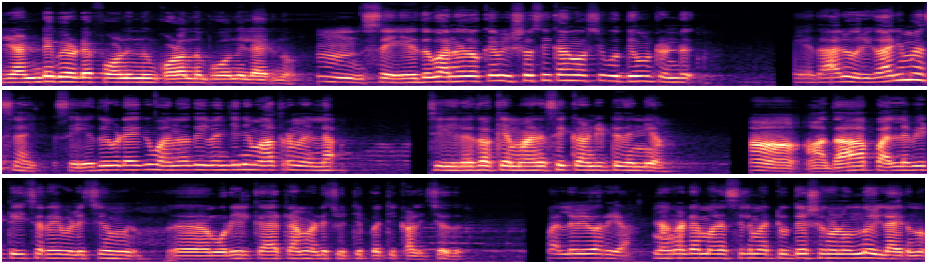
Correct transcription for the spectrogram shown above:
രണ്ടുപേരുടെ ഫോണിൽ നിന്നും കോളൊന്നും പോകുന്നില്ലായിരുന്നു. സേതു പറഞ്ഞതൊക്കെ വിശ്വസിക്കാൻ കുറച്ച് ബുദ്ധിമുട്ടുണ്ട്. ഏതായാലും ഒരു കാര്യം മനസ്സിലായി. സേതു ഇവിടേക്ക് വന്നത് ഇവഞ്ചിന് മാത്രമല്ല ചിലതൊക്കെ മനസ്സിൽ കണ്ടിട്ട് തന്നെയാണ് ആ അതാ പല്ലവി ടീച്ചറെ വിളിച്ച് മുറിയിൽ കയറ്റാൻ വേണ്ടി ചുറ്റിപ്പറ്റി കളിച്ചത്. പല്ലവി പറയാ ഞങ്ങളുടെ മനസ്സിൽ മറ്റുദ്ദേശങ്ങളൊന്നും ഇല്ലായിരുന്നു.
